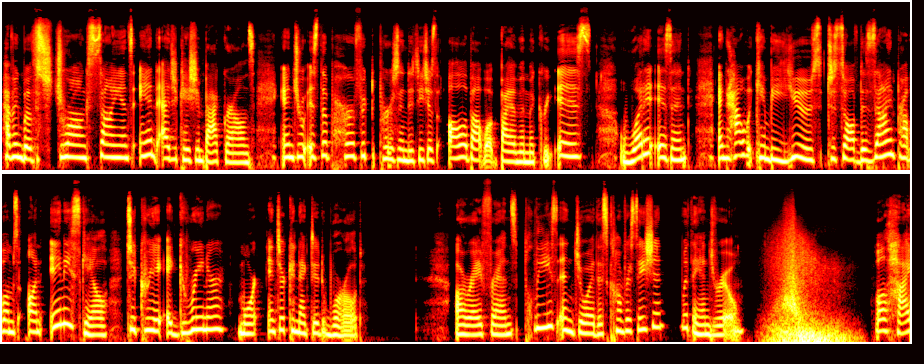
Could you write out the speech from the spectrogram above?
Having both strong science and education backgrounds, Andrew is the perfect person to teach us all about what biomimicry is, what it isn't, and how it can be used to solve design problems on any scale to create a greener, more interconnected world. All right, friends, please enjoy this conversation with Andrew. Well, hi,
